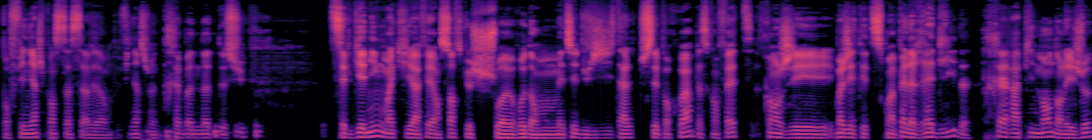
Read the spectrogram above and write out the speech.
Pour finir, je pense que ça, ça, on peut finir sur une très bonne note dessus c'est le gaming moi qui a fait en sorte que je sois heureux dans mon métier du digital. Tu sais pourquoi? Parce qu'en fait, quand j'ai moi j'ai été ce qu'on appelle red lead très rapidement dans les jeux.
